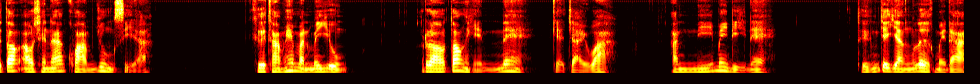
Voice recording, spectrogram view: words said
จะต้องเอาชนะความยุ่งเสีย คือทำให้มันไม่ยุ่ง เราต้องเห็นแน่ แก่ใจว่า อันนี้ไม่ดีแน่ ถึงจะยังเลิกไม่ได้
